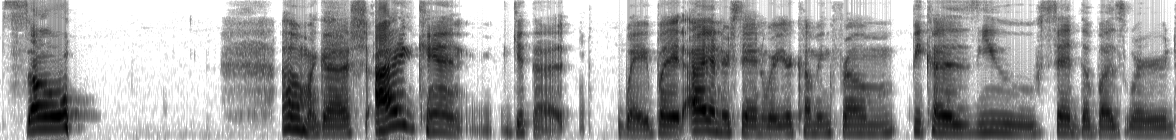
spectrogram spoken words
So Oh my gosh. I can't get that way, but I understand where you're coming from because you said the buzzword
